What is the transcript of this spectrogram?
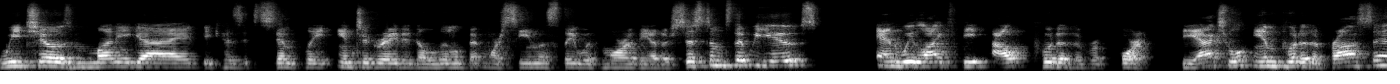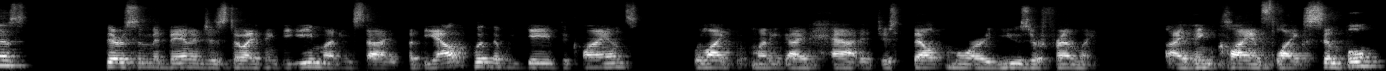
We chose MoneyGuide because it's simply integrated a little bit more seamlessly with more of the other systems that we use. And we liked the output of the report. The actual input of the process, there's some advantages to, I think, the eMoney side, but the output that we gave to clients, we liked what MoneyGuide had. It just felt more user friendly. I think clients like simple.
